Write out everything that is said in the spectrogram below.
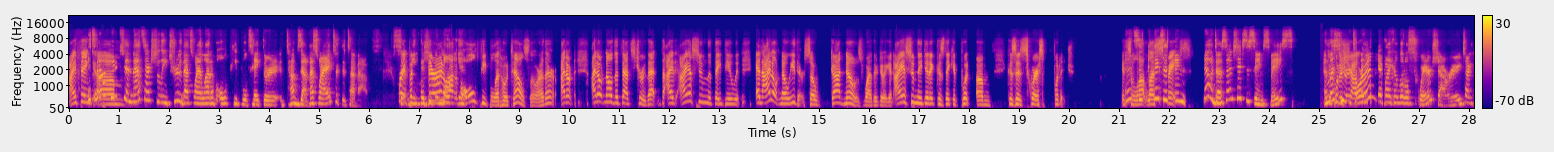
i think It's not um fiction. That's actually true. That's why a lot of old people take their tubs out. That's why I took the tub out. So- right but there aren't a lot of old people at hotels though are there i don't i don't know that that's true that i i assume that they do it and i don't know either so god knows why they're doing it i assume they did it because they could put um because it's square footage it's a lot less the same- space No, it doesn't. It takes the same space. Unless shower in? you have like a little square shower. Are you talking?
